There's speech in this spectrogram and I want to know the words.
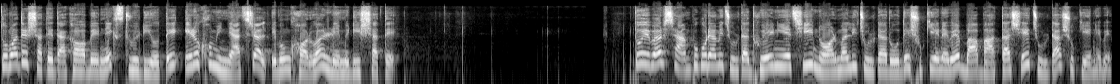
তোমাদের সাথে দেখা হবে নেক্সট ভিডিওতে এরকমই ন্যাচারাল এবং ঘরোয়া রেমেডির সাথে। তো এবার শ্যাম্পু করে আমি চুলটা ধুয়ে নিয়েছি। নর্মালি চুলটা রোদে শুকিয়ে নেবে বা বাতাসে চুলটা শুকিয়ে নেবে।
